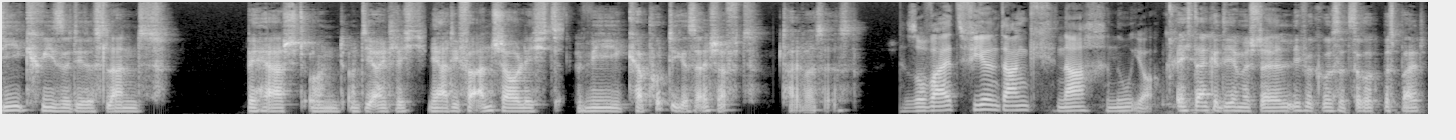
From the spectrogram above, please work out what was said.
die Krise, die das Land beherrscht und, und die eigentlich, ja, die veranschaulicht, wie kaputt die Gesellschaft teilweise ist. Soweit vielen Dank nach New York. Ich danke dir, Michelle. Liebe Grüße zurück. Bis bald.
